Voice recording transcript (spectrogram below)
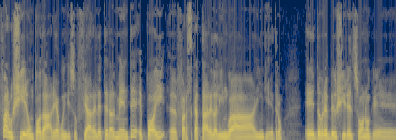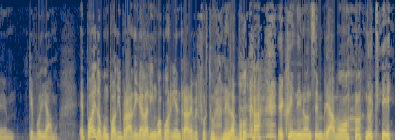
far uscire un po' d'aria, quindi soffiare letteralmente e poi eh, far scattare la lingua indietro e dovrebbe uscire il suono che, che vogliamo. E poi dopo un po' di pratica la lingua può rientrare per fortuna nella bocca e quindi non sembriamo tutti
